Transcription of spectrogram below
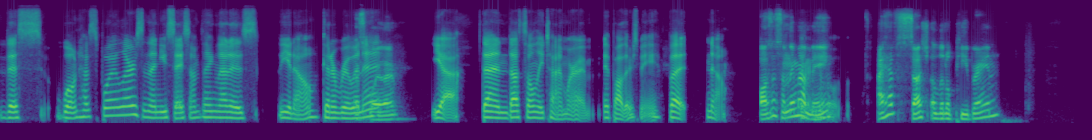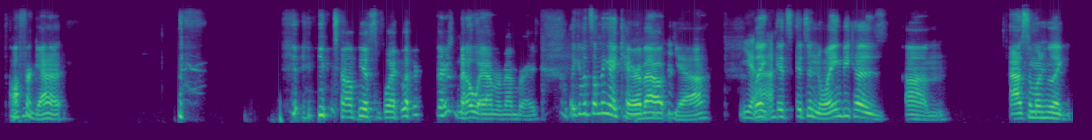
this won't have spoilers, and then you say something that is, you know, gonna ruin it. spoiler. Yeah. Then that's the only time where I'm, it bothers me. But no. Also, something about me, I have such a little pea brain. I'll Mhm. forget. if you tell me a spoiler, there's no way I'm remembering. Like if it's something I care about, yeah. Yeah. Like it's it's annoying because um as someone who like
